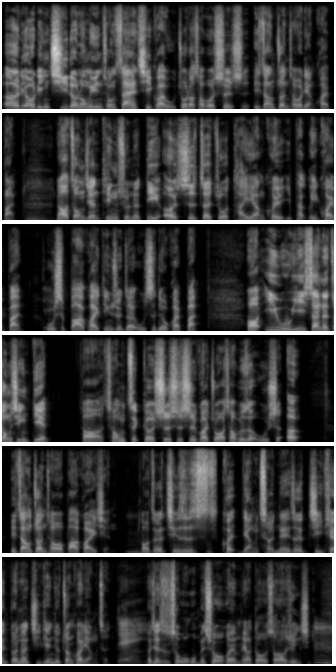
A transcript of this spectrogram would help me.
二六零七的龙运从三十七块五做到超过四十，一张赚超过两块半。嗯，然后中间停损了第二次再做台阳亏一块一块半，五十八块停损在五十六块半。好，一五一三的中心店啊，从这个四十四块做到差不多是五十二，一张赚超过八块钱。嗯。哦，这个其实是快两成呢，这个几天短短几天就赚快两成，对，而且是说我我们所有会员朋友都有收到讯息。嗯，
